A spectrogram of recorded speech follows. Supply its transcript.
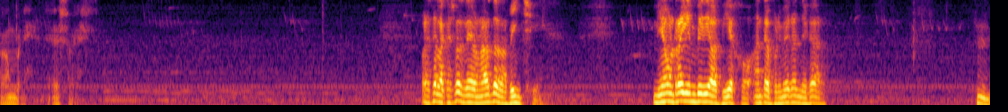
Vamos, hombre, eso es. Parece la casa de Leonardo da Vinci. Ni a un rey envidia al viejo, ante el primero en llegar. Hmm.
